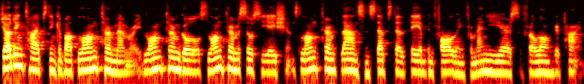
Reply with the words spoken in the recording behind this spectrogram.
Judging types think about long-term memory, long-term goals, long-term associations, long-term plans and steps that they have been following for many years for a longer time.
